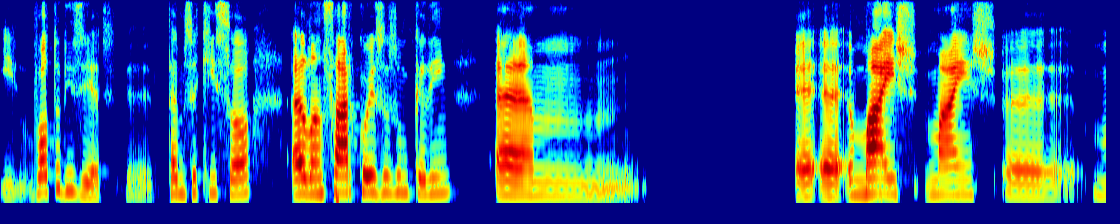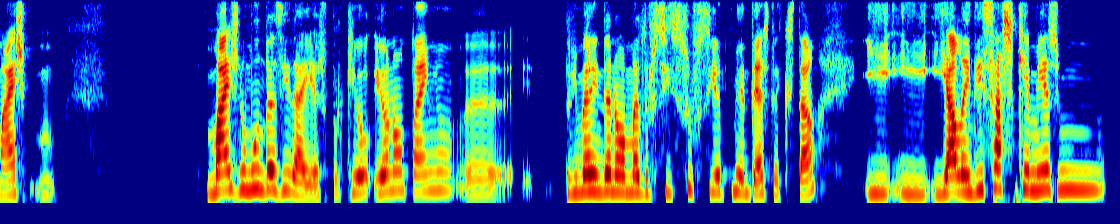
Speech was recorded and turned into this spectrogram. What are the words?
e volto a dizer, eh, estamos aqui só a lançar coisas um bocadinho um, uh, uh, mais, mais, uh, mais, mais no mundo das ideias, porque eu, eu não tenho primeiro ainda não amadureci suficientemente esta questão e, e, e, além disso acho que é mesmo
